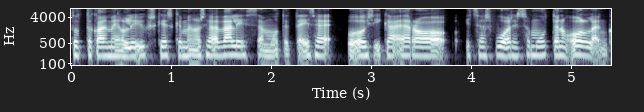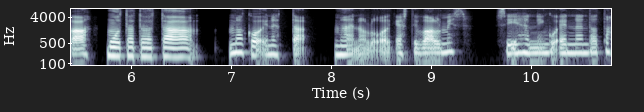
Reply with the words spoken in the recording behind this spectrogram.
totta kai meillä oli yksi keskenmeno siellä välissä, mutta ei se olisi ikäero itse asiassa vuosissa muuttanut ollenkaan. Mutta tota, mä koin, että mä en ollut oikeasti valmis siihen niin kuin ennen tota,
